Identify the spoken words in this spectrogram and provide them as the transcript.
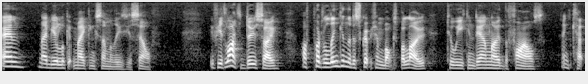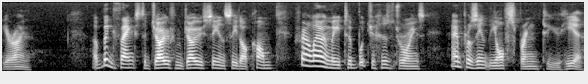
and maybe you'll look at making some of these yourself. If you'd like to do so, I've put a link in the description box below to where you can download the files and cut your own. A big thanks to Joe from joecnc.com for allowing me to butcher his drawings and present the offspring to you here.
